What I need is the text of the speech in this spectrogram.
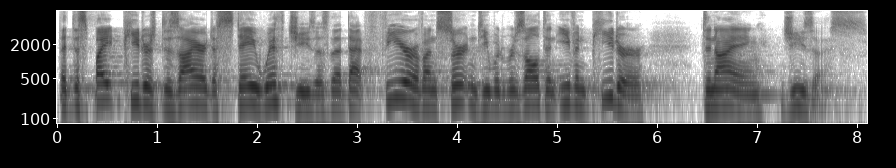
That despite Peter's desire to stay with Jesus, that that fear of uncertainty would result in even Peter denying Jesus.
